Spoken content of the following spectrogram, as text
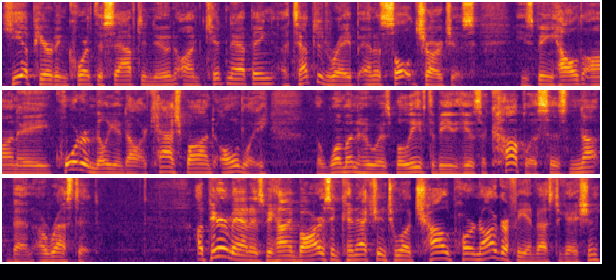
He appeared in court this afternoon on kidnapping, attempted rape, and assault charges. He's being held on a quarter million dollar cash bond only. The woman who is believed to be his accomplice has not been arrested. A Pierre man is behind bars in connection to a child pornography investigation.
